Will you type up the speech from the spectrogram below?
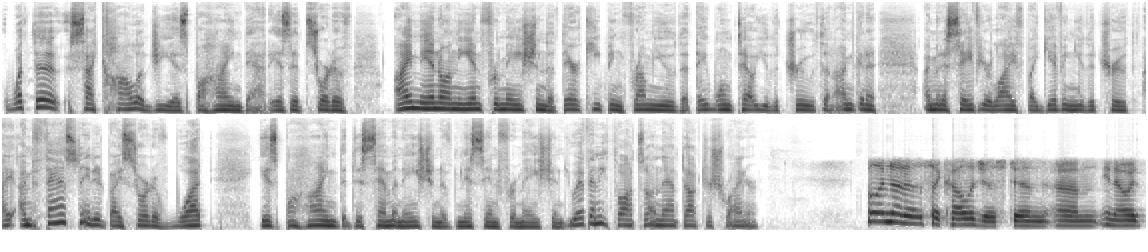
what the psychology is behind that. Is it sort of I'm in on the information that they're keeping from you, that they won't tell you the truth, and I'm gonna I'm gonna save your life by giving you the truth. I, I'm fascinated by sort of what is behind the dissemination of misinformation. Do you have any thoughts on that, Dr. Shriner? Well, I'm not a psychologist, and um, you know it,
